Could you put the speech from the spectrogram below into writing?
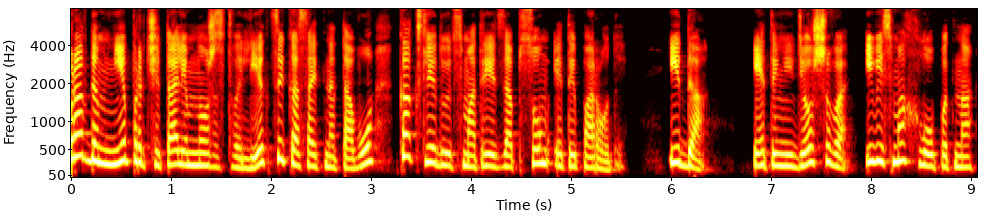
Правда, мне прочитали множество лекций касательно того, как следует смотреть за псом этой породы. И да, это недешево и весьма хлопотно,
